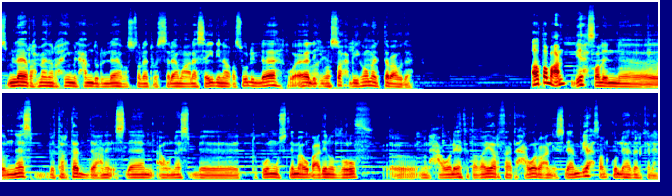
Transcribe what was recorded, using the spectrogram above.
بسم الله الرحمن الرحيم الحمد لله والصلاة والسلام على سيدنا رسول الله عليه. وصحبه ومن اتبعه ده آه طبعا بيحصل إن آه، الناس بترتد عن الإسلام أو ناس بتكون مسلمة وبعدين الظروف آه، من حواليها تتغير فيتحولوا عن الإسلام بيحصل كل هذا الكلام.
